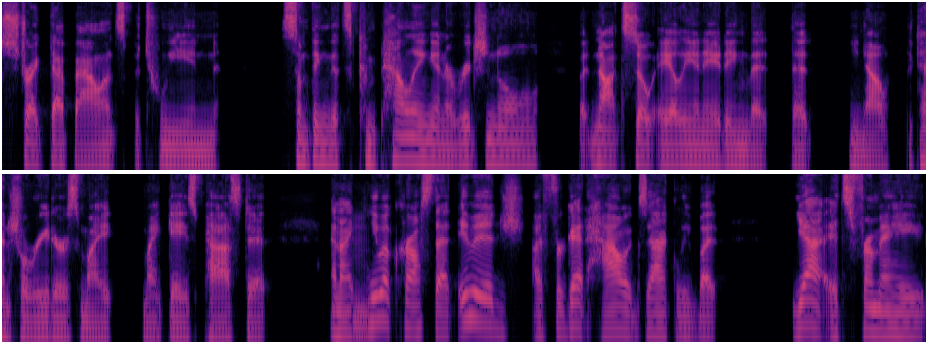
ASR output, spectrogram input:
strike that balance between something that's compelling and original, but not so alienating that that you know potential readers might might gaze past it. And I mm. came across that image. I forget how exactly, but yeah, it's from a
